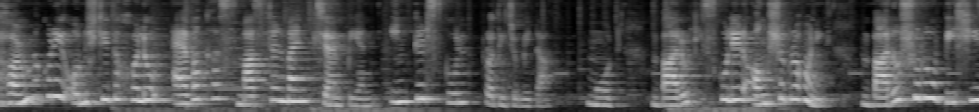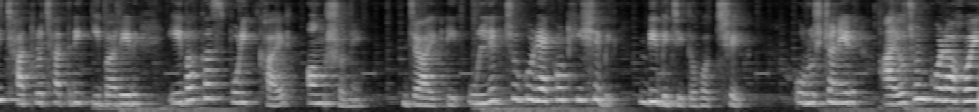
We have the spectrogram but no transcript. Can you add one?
ধর্মনগরে অনুষ্ঠিত হল abacus mastermind champion inter school প্রতিযোগিতা। মোট বারোটি স্কুলের অংশগ্রহণে বারোশোরও বেশি ছাত্রছাত্রী এবারের এবাকাস পরীক্ষায় অংশ নেয়, যা একটি উল্লেখযোগ্য রেকর্ড হিসেবে বিবেচিত হচ্ছে। অনুষ্ঠানের আয়োজন করা হয়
